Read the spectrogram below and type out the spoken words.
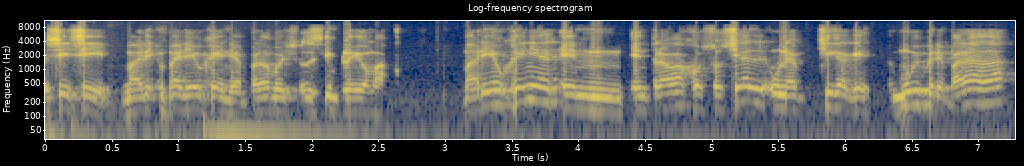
sí, sí, María, María, Eugenia, perdón, porque yo siempre digo Maju. María Eugenia en, trabajo social, una chica que es muy preparada.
